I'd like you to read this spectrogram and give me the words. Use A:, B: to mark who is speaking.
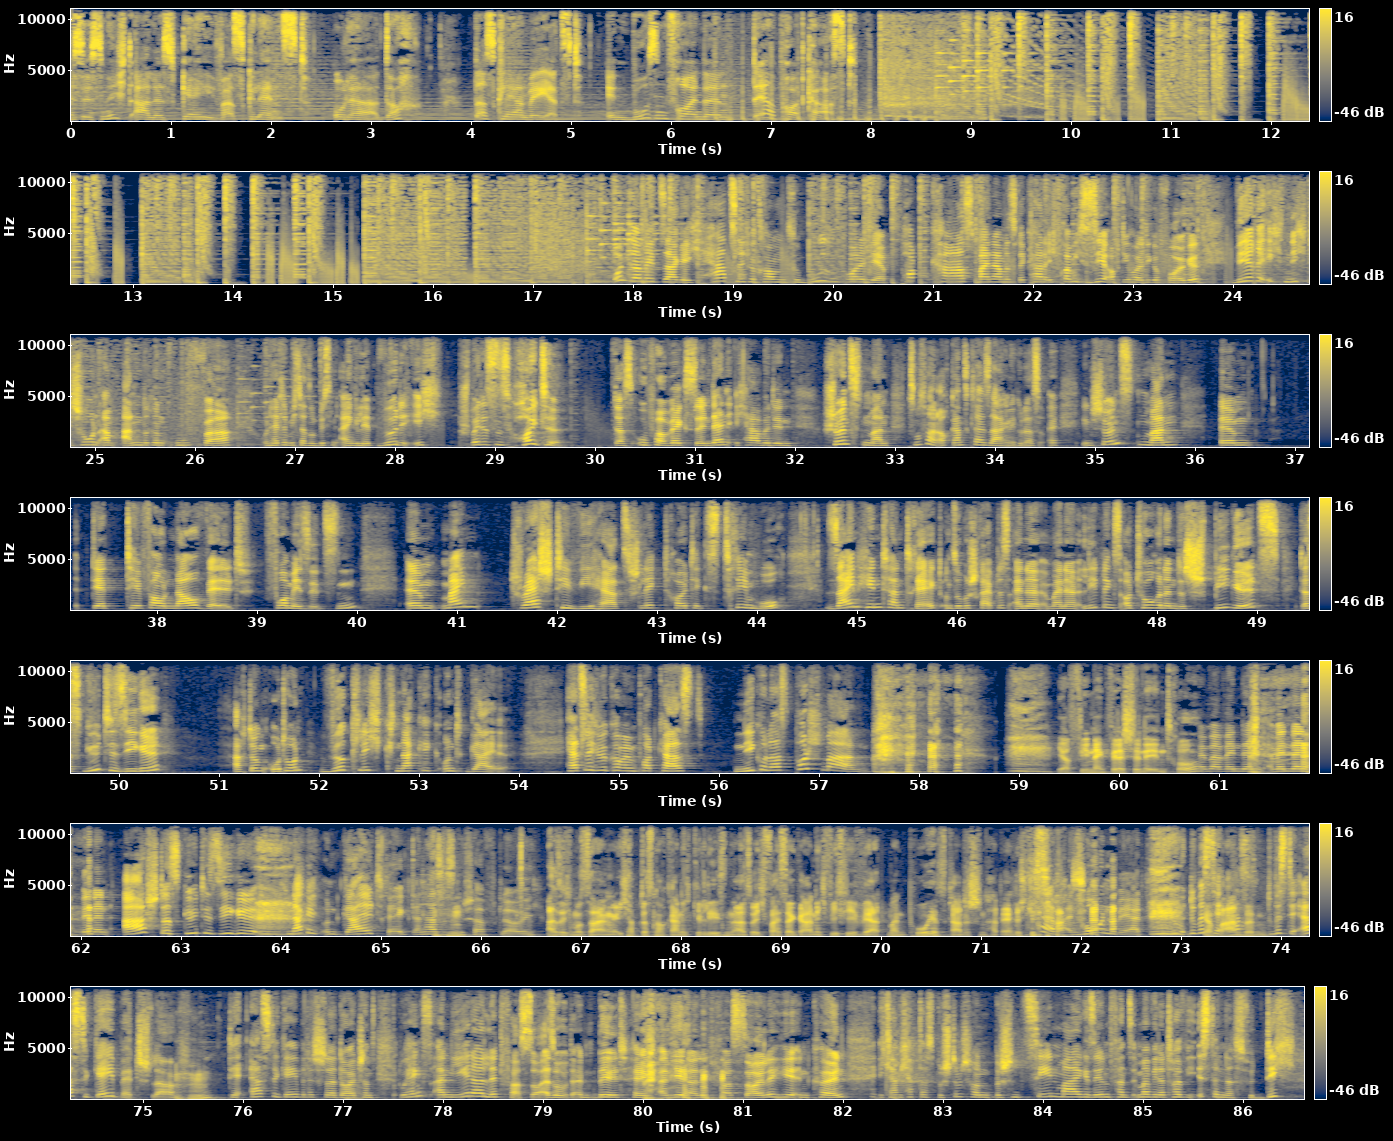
A: Es ist nicht alles gay, was glänzt. Oder doch? Das klären wir jetzt in Busenfreundin, der Podcast.
B: Und damit sage ich herzlich willkommen zu Busenfreundin, der Podcast. Mein Name ist Ricarda. Ich freue mich sehr auf die heutige Folge. Wäre ich nicht schon am anderen Ufer und hätte mich da so ein bisschen eingelebt, würde ich spätestens heute das Ufer wechseln, denn ich habe den schönsten Mann, das muss man auch ganz klar sagen, Nikolas, äh, den schönsten Mann ähm, der TV-Now-Welt vor mir sitzen. Ähm, mein Trash-TV-Herz schlägt heute extrem hoch. Sein Hintern trägt, und so beschreibt es eine meiner Lieblingsautorinnen des Spiegels, das Gütesiegel, Achtung, O-Ton, wirklich knackig und geil. Herzlich willkommen im Podcast Nikolas Puschmann.
C: Ja, vielen Dank für das schöne Intro.
B: Immer wenn dein, wenn dein, wenn dein Arsch das Gütesiegel knackig und geil trägt, dann hast du
C: Mhm.
B: es geschafft, glaube ich.
C: Also ich muss sagen, ich habe das noch gar nicht gelesen. Also ich weiß ja gar nicht, wie viel Wert mein Po jetzt gerade schon hat, ehrlich
B: Ja,
C: gesagt.
B: einen hohen Wert. Du, du, bist
C: Ja,
B: der
C: Wahnsinn.
B: erste, du bist der erste Gay-Bachelor. Der erste Gay-Bachelor Deutschlands. Du hängst an jeder Litfaßsäule, also dein Bild hängt an jeder Litfaßsäule hier in Köln. Ich glaube, ich habe das bestimmt schon bestimmt zehnmal gesehen und fand es immer wieder toll. Wie ist denn das für dich,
